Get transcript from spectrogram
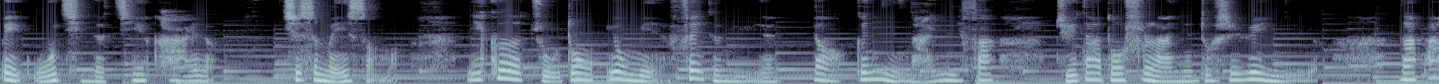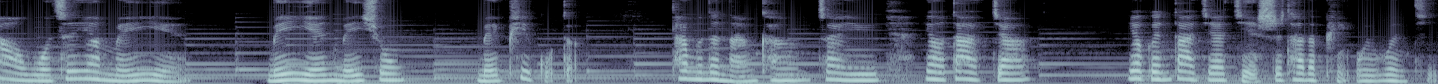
被无情的揭开了。其实没什么。一个主动又免费的女人要跟你来一发，绝大多数男人都是愿意的。哪怕我这样没眼、没颜、没胸、没屁股的，他们的难堪在于要大家要跟大家解释他的品味问题。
